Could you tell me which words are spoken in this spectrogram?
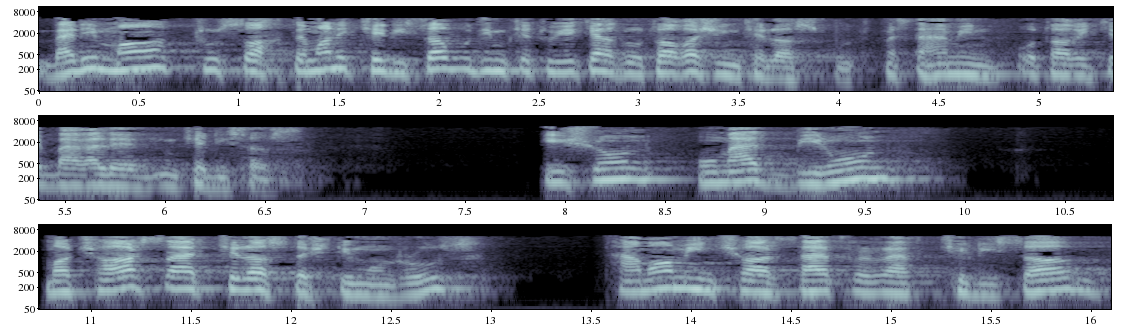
ولی ما تو ساختمان کلیسا بودیم که تو یکی از اتاقاش این کلاس بود. مثل همین اتاقی که بغل این کلیساست. ایشون اومد بیرون. ما چهار ساعت کلاس داشتیم اون روز. تمام این چهار ساعت رو رفت کلیسا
